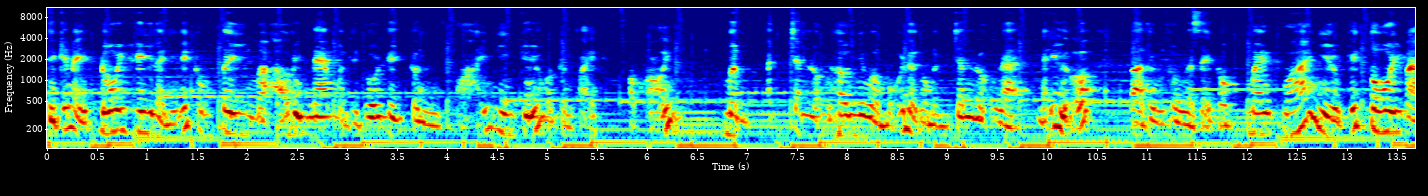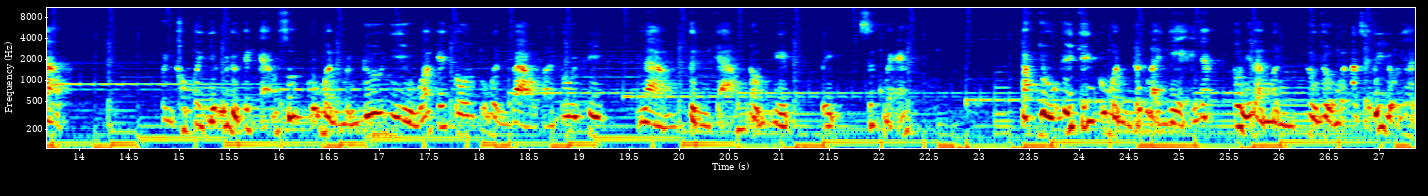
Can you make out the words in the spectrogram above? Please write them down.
Thì cái này đôi khi là những cái công ty mà ở Việt Nam mình thì đôi khi cần phải nghiên cứu và cần phải học hỏi mình ít tranh luận hơn nhưng mà mỗi lần mà mình tranh luận là nảy lửa. Và thường thường là sẽ có mang quá nhiều cái tôi vào. Mình không có giữ được cái cảm xúc của mình mình đưa nhiều quá cái tôi của mình vào và đôi khi làm tình cảm đồng nghiệp bị sức mẻ. Mặc dù ý kiến của mình rất là nhẹ nha có nghĩa là mình thường thường mình anh sẽ ví dụ như thế.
